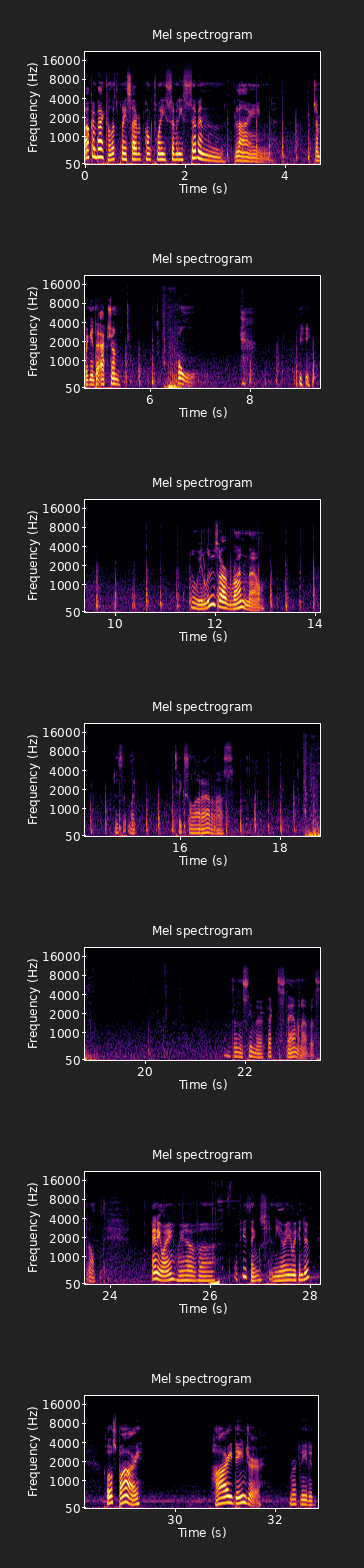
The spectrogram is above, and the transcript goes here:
Welcome back to Let's Play Cyberpunk 2077 Blind. Jumping into action. Boom. oh, we lose our run though. Does it like takes a lot out of us? It doesn't seem to affect stamina, but still. Anyway, we have uh, a few things in the area we can do. Close by, high danger. Work needed.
